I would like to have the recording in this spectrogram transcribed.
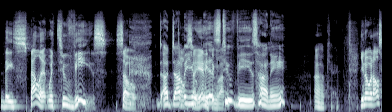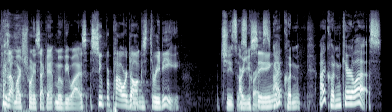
they spell it with two V's. So A W say anything is about it. two V's, honey. okay, you know what else comes out March twenty second, movie wise? Superpower Dogs 3D. Jesus Are you Christ. seeing I couldn't. I couldn't care less.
